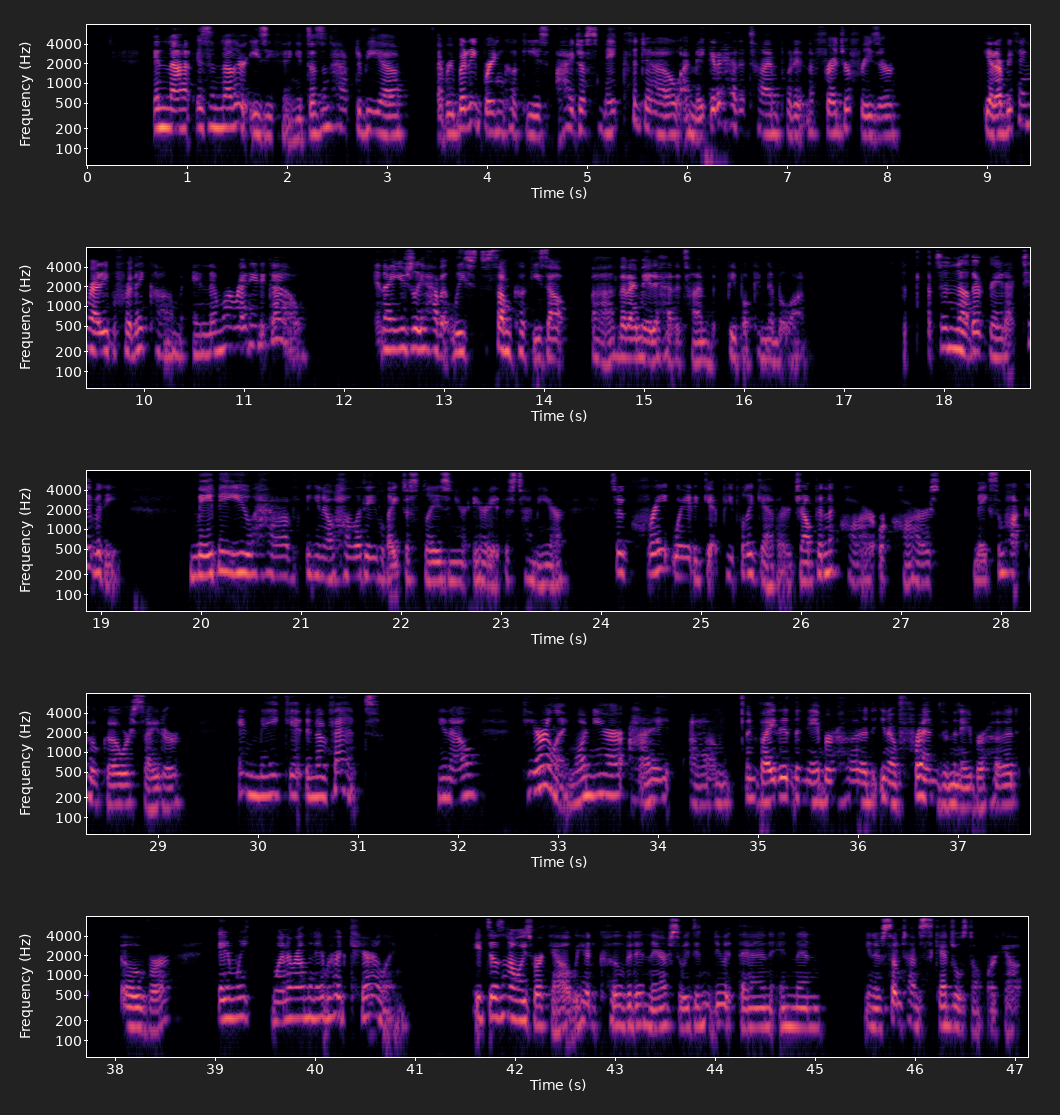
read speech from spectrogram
And that is another easy thing. It doesn't have to be a everybody bring cookies. I just make the dough. I make it ahead of time, put it in the fridge or freezer, get everything ready before they come, and then we're ready to go. And I usually have at least some cookies out uh, that I made ahead of time that people can nibble on. But that's another great activity. Maybe you have, you know, holiday light displays in your area at this time of year. It's a great way to get people together. Jump in the car or cars, make some hot cocoa or cider, and make it an event. You know, caroling. One year I um, invited the neighborhood, you know, friends in the neighborhood over, and we went around the neighborhood caroling. It doesn't always work out. We had COVID in there, so we didn't do it then. And then, you know, sometimes schedules don't work out.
